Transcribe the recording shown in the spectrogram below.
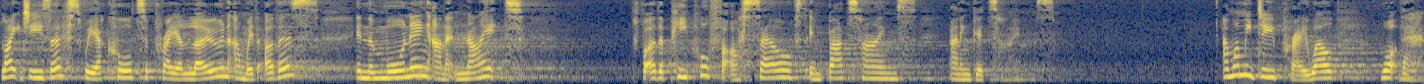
Like Jesus, we are called to pray alone and with others in the morning and at night, for other people, for ourselves, in bad times and in good times. And when we do pray, well, what then?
